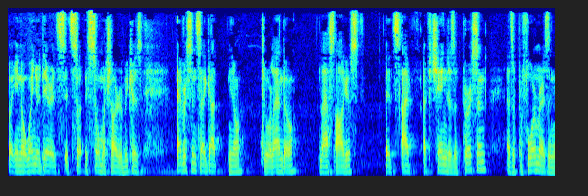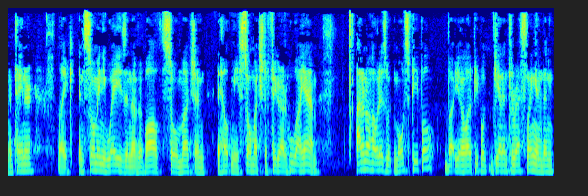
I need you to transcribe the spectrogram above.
but you know when you're there, it's it's so, it's so much harder because ever since I got you know to Orlando last August, it's I've I've changed as a person, as a performer, as an entertainer, like in so many ways, and I've evolved so much, and it helped me so much to figure out who I am. I don't know how it is with most people, but you know a lot of people get into wrestling and then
